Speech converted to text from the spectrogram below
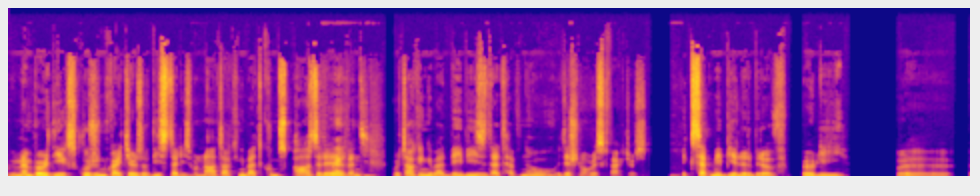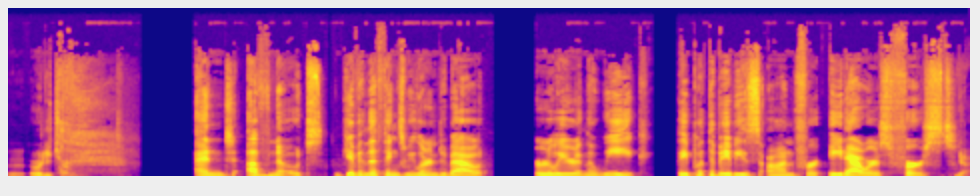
remember the exclusion criteria of these studies. We're not talking about coombs positive right. and we're talking about babies that have no additional risk factors except maybe a little bit of early uh, uh, early term. And of note given the things we learned about earlier in the week they put the babies on for eight hours first yeah.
